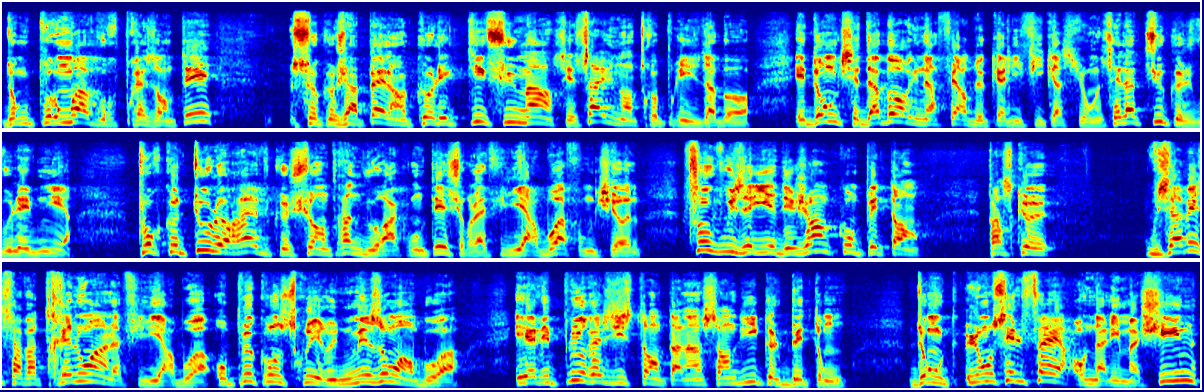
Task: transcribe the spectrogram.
Donc, pour moi, vous représentez ce que j'appelle un collectif humain. C'est ça, une entreprise, d'abord. Et donc, c'est d'abord une affaire de qualification. Et c'est là-dessus que je voulais venir. Pour que tout le rêve que je suis en train de vous raconter sur la filière bois fonctionne, faut que vous ayez des gens compétents. Parce que, vous savez, ça va très loin, la filière bois. On peut construire une maison en bois et elle est plus résistante à l'incendie que le béton. Donc, on sait le faire. On a les machines,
